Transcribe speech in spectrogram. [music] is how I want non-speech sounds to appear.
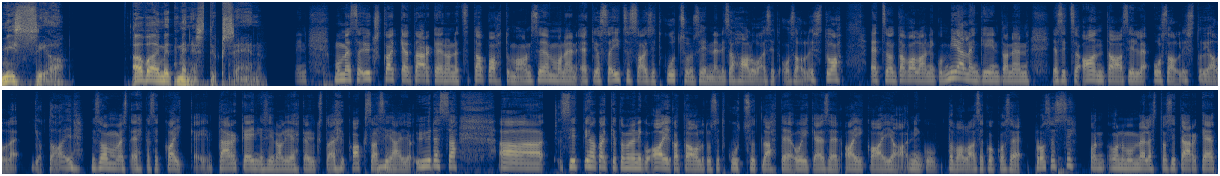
Missio. Avaimet menestykseen. Niin mun mielestä yksi kaikkein tärkein on, että se tapahtuma on semmoinen, että jos sä itse saisit kutsun sinne, niin sä haluaisit osallistua. Että se on tavallaan niin kuin mielenkiintoinen ja sitten se antaa sille osallistujalle jotain. Ja se on mun mielestä ehkä se kaikkein tärkein ja siinä oli ehkä yksi tai kaksi asiaa jo yhdessä. Sitten ihan kaikki tämmöinen niin aikataulutus, että kutsut lähtee oikeaan aikaan ja niin kuin tavallaan se koko se prosessi on, on mun mielestä tosi tärkeä.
